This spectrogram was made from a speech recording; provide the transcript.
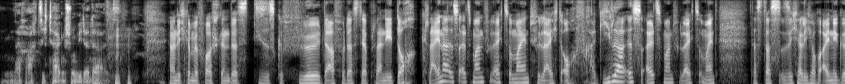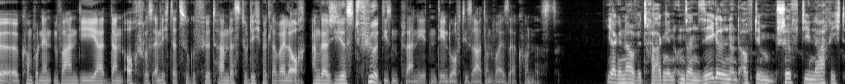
nach 80 Tagen schon wieder da ist. ja, und ich kann mir vorstellen, dass dieses Gefühl dafür, dass der Planet doch kleiner ist, als man vielleicht so meint, vielleicht auch fragiler ist, als man vielleicht so meint, dass das sicherlich auch einige äh, Komponenten waren, die ja dann auch schlussendlich dazu geführt haben, dass du dich mittlerweile auch engagierst für diesen Planeten, den du auf diese Art und Weise erkundest. Ja, genau. Wir tragen in unseren Segeln und auf dem Schiff die Nachricht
